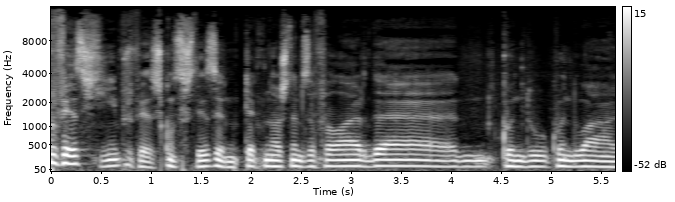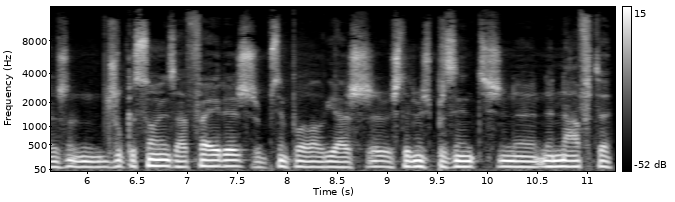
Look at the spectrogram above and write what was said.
Por vezes, sim, por vezes, com certeza. Portanto, nós estamos a falar da. Quando, quando há deslocações, há feiras, por exemplo, aliás, estaremos presentes na, na NAFTA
